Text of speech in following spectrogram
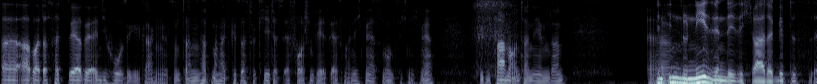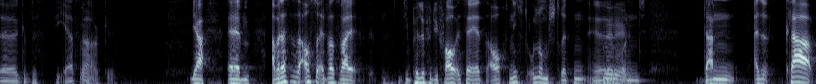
aber das halt sehr, sehr in die Hose gegangen ist. Und dann hat man halt gesagt, okay, das erforschen wir jetzt erstmal nicht mehr, es lohnt sich nicht mehr. Für die Pharmaunternehmen dann. In Ähm, Indonesien lese ich gerade, gibt es, äh, gibt es die erste. Ah, okay. Ja, ähm, aber das ist auch so etwas, weil die Pille für die Frau ist ja jetzt auch nicht unumstritten. Äh, Nee, nee. Und dann, also klar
